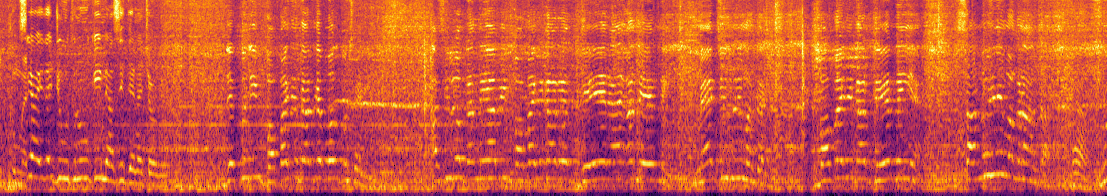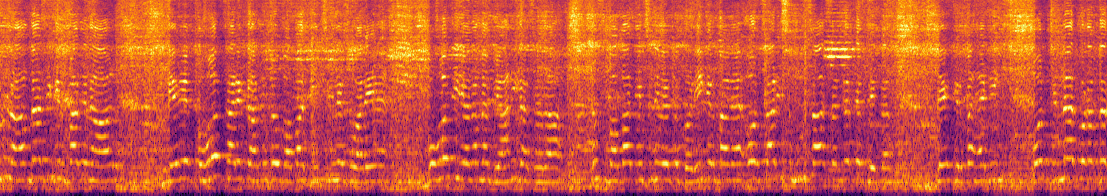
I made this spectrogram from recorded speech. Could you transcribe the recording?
ਇੱਕ ਅੱਜ ਦੇ ਯੂਥ ਨੂੰ ਕੀ ਮੈਸੇਜ ਦੇਣਾ ਚਾਹੋਗੇ? ਦੇਖੋ ਜੀ ਬਾਬਾ ਜੀ ਦੇ ਦਰ ਤੇ ਬਹੁਤ ਕੁਛ ਹੈ ਜੀ। ਅਸੀਂ ਲੋਕ ਕਹਿੰਦੇ ਆ ਵੀ ਬਾਬਾ ਜੀ ਦਾ ਦੇਰ ਹੈ ਅੰਧੇਰ ਨਹੀਂ। ਮੈਂ ਚੀਜ਼ ਨਹੀਂ ਮੰਨਦਾ ਜੀ। ਬਾਬਾ ਜੀ ਦਾ ਦੇਰ ਨਹੀਂ ਹੈ। ਸਾਨੂੰ ਹੀ ਨਹੀਂ ਮੰਗਣਾ ਆਉਂਦਾ। ਗੁਰੂ ਰਾਮਦਾਸ ਦੀ ਕਿਰਪਾ ਦੇ ਨਾਲ ਮੇਰੇ ਬਹੁਤ ਜੋ ਬਾਬਾ ਦੀਪ ਸਿੰਘ ਨੇ ਸਵਾਰੇ ਹੈ, ਬਹੁਤ ਹੀ ਜ਼ਿਆਦਾ ਮੈਂ ਬਿਆਨ ਨਹੀਂ ਕਰ ਸਕਦਾ। ਉਸ ਬਾਬਾ ਦੀਪ ਸਿੰਘ ਦੇ ਵਿੱਚ ਬੜੀ ਕਿਰਪਾ ਹੈ ਔਰ ਸਾਰੀ ਸਮੂਹ, ਸਾਧ ਸੰਗਤ ਦੇ ਸੇਵਕ ਤੇ ਕਿਰਪਾ ਹੈ ਜੀ। ਔਰ ਜਿੰਨਾ ਥੋੜਾ ਦਾ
